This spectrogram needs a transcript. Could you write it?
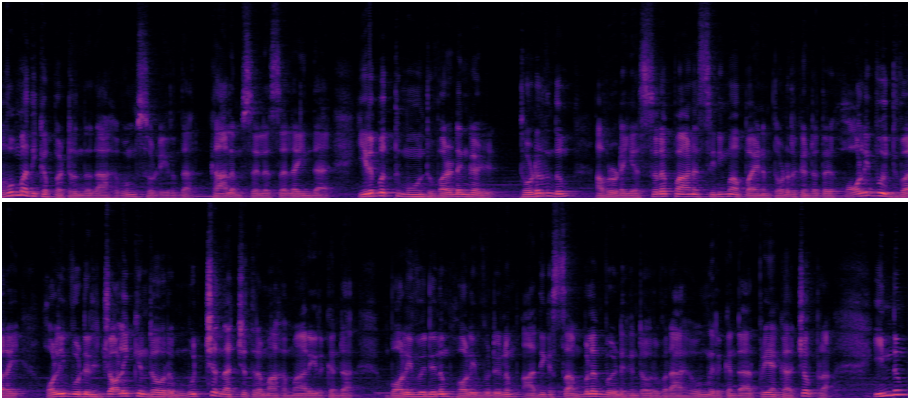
அவமதிக்கப்பட்டிருந்ததாகவும் சொல்லியிருந்தார். காலம் செல்ல செல்ல இந்த இருபத்தி மூன்று வருடங்கள் தொடர்ந்தும் அவருடைய சிறப்பான சினிமா பயணம் தொடர்கின்றது. ஹாலிவுட் வரை ஹாலிவுட்டில் ஜாலிக்கின்ற ஒரு உச்ச நட்சத்திரமாக மாறி இருக்கின்றார் பாலிவுட்டிலும் ஹாலிவுட்டிலும் அதிக சம்பளம் வேண்டுகின்ற ஒருவராகவும் இருக்கின்றார் பிரியங்கா சோப்ரா. இன்னும்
